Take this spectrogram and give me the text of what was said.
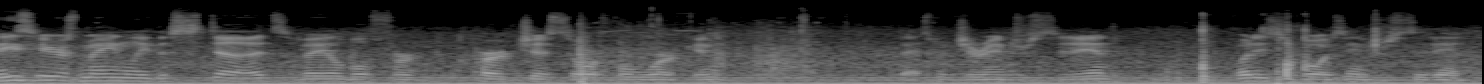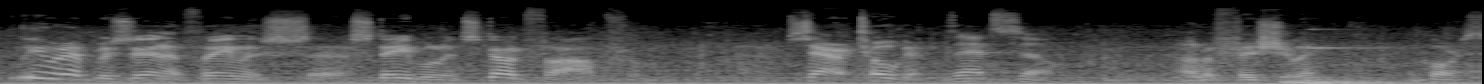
These here's mainly the studs available for purchase or for working. If that's what you're interested in. What is you boys interested in? We represent a famous uh, stable and stud farm from uh, Saratoga. Is that so? Unofficially. Of course.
